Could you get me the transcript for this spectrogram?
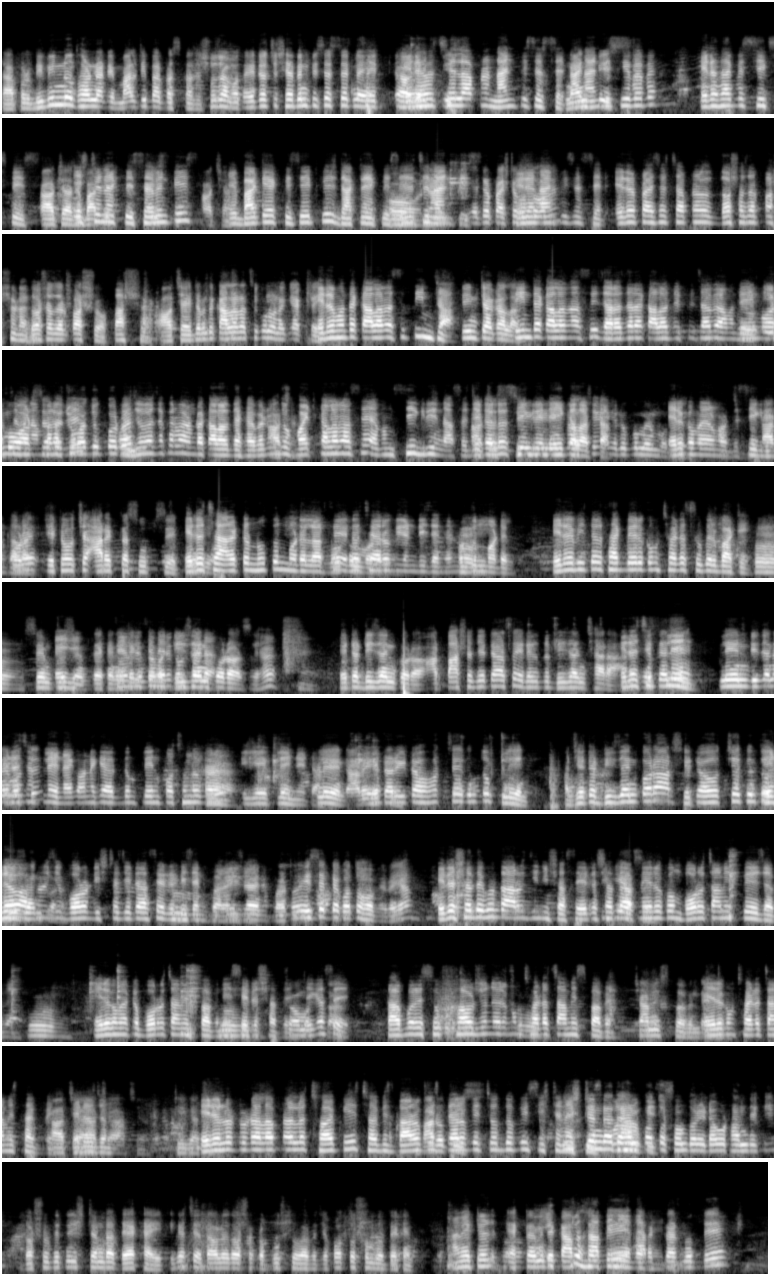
তারপর বিভিন্ন ধরনের মাল্টিপারপাস কাজে সোজা কথা। এটা হচ্ছে সেভেন পিসের সেট না এটা হচ্ছে আপনার নাইন পিসের সেট Nine নাইন পিস কীভাবে? এটা থাকবে সিক্স পিস আচ্ছা আচ্ছা স্টেন বাটি- এক পিস সেভেন পিস আচ্ছা। এই বাটি এক পিস এইট পিস ডাক্তার এক পিস হচ্ছে nine নাইন piece। পিস এটার প্রাইসটা কত নাইন হবে? পিসের সেট এটার প্রাইস হচ্ছে আপনার দশ হাজার পাঁচশো টাকা। দশ হাজার পাঁচশো। পাঁচশো। আচ্ছা এটার মধ্যে কালার আছে কোনো নাকি একটাই? এটার মধ্যে কালার আছে তিনটা। তিনটা কালার তিনটা কালার আছে। যারা যারা কালার দেখতে চাবে আমাদের ইমো হোয়াটসঅ্যাপ যোগাযোগ করবেন। যোগাযোগ করবেন আমরা কালার দেখাবো। এর মধ্যে আচ্ছা। হোয়াইট কালার আছে এবং সি গ্রিন আছে যেটা হলো সি গ্রিন এই কালারটা এরকমের মধ্যে। এরকমের মধ্যে সি গ্রিন কালার এটা হচ্ছে আরেকটা স্যুপ সেট এটা হচ্ছে আরেকটা নতুন মডেল আছে এটা হচ্ছে model। অ্যারোবিয়ান ডিজাইনের নতুন মডেল এটার ভিতরে থাকবে এরকম ছয়টা সুপের বাটি। হুম সেম টু সেম দেখেন এটা কিন্তু ডিজাইন করা। আছে হ্যাঁ? হ্যাঁ। এটা ডিজাইন করা। আর পাশে যেটা আছে এটা কিন্তু ডিজাইন ছাড়া। এটা হচ্ছে plain। প্লেন ডিজাইনের এটা মধ্যে? প্লেন অনেকে একদম প্লেন পছন্দ করে। হ্যাঁ। এই যে প্লেন এটা। প্লেন আর এটার এটা হচ্ছে কিন্তু প্লেন আর যেটা ডিজাইন করা আর সেটা হচ্ছে কিন্তু এটা আপনার যে বড় ডিশটা যেটা আছে এটা ডিজাইন করা। ডিজাইন করা। তো এই সেটটা কত হবে ভাইয়া? এটার সাথে কিন্তু আরও জিনিস আছে। এটার সাথে আপনি এরকম বড় চামিচ পেয়ে যাবেন। হুম। এরকম একটা বড় চামিচ পাবেন এই সেটের সাথে। ঠিক আছে? তারপরে স্যুপ খাওয়ার জন্য এরকম ছয়টা চামিচ পাবেন। চামিজ পাবেন এরকম ছয়টা চামিচ থাকবে। আচ্ছা এটার আচ্ছা জন্য। আচ্ছা ঠিক আছে। এটা হলো টোটাল আপনার হলো ছয় পিস ছয় পিস বারো পিস 12 তেরো পিস চোদ্দ পিস স্ট্যান্ড স্ট্যান্ডটা দেখেন কত সুন্দর এটা ওঠান দেখি। দর্শকদের তো স্ট্যান্ডটা দেখাই ঠিক আছে? তাহলে দর্শকরা বুঝতে পারবে যে কত সুন্দর দেখেন। আমি একটা একটার মধ্যে কাপ হাতে নিয়ে আরেকটার মধ্যে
